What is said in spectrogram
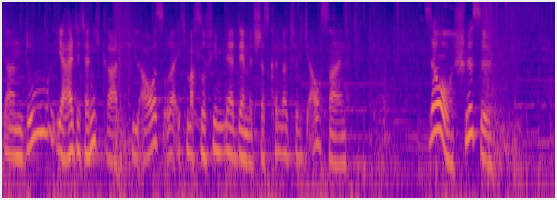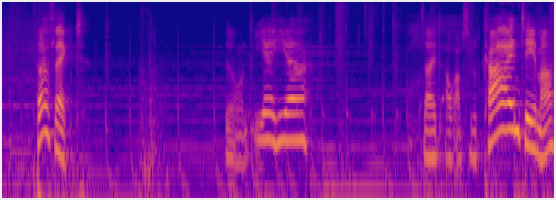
Dann du. Ihr haltet ja nicht gerade viel aus. Oder ich mache so viel mehr Damage. Das könnte natürlich auch sein. So, Schlüssel. Perfekt. So, und ihr hier seid auch absolut kein Thema.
